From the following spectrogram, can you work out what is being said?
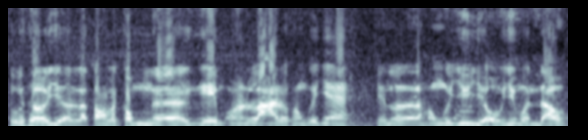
tuổi thơ giờ là toàn là công nghệ game online được không cả nhà cho nên là không có dữ dụ như mình đâu.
